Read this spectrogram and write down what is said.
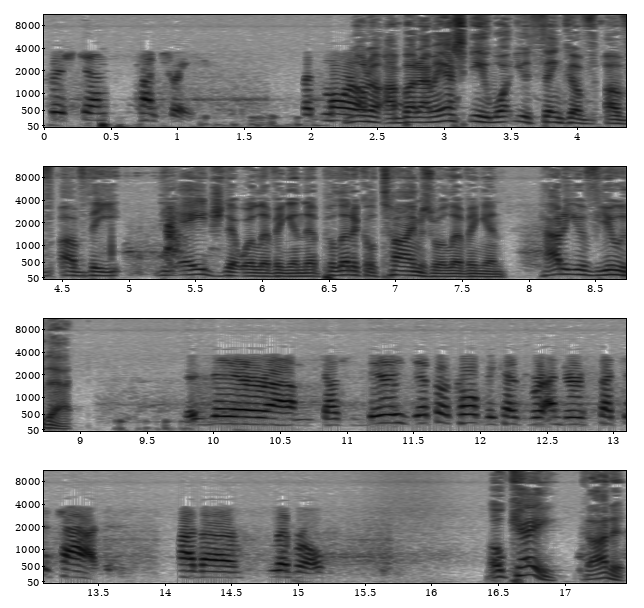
Christian country with more. No, no, but I'm asking you what you think of, of, of the, the age that we're living in, the political times we're living in. How do you view that? They're um, just very difficult because we're under such attack by the liberals. Okay, got it.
